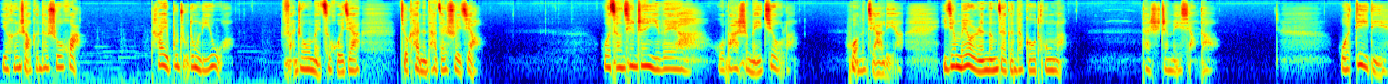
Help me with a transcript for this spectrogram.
也很少跟他说话，他也不主动理我。反正我每次回家，就看见他在睡觉。我曾经真以为啊。我爸是没救了，我们家里啊，已经没有人能再跟他沟通了。但是真没想到，我弟弟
